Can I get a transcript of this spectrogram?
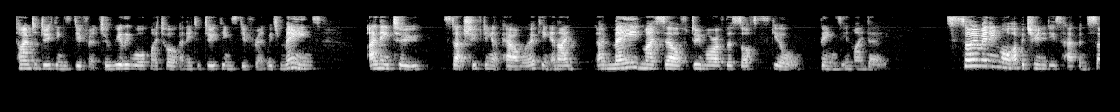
time to do things different, to really walk my talk. I need to do things different, which means I need to start shifting up how I'm working. And I, I made myself do more of the soft skill things in my day. So many more opportunities happened, so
